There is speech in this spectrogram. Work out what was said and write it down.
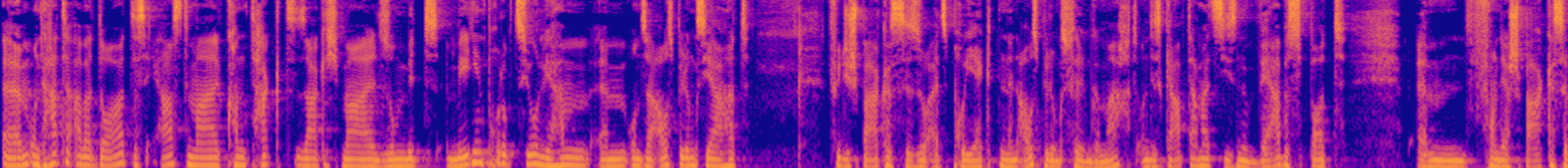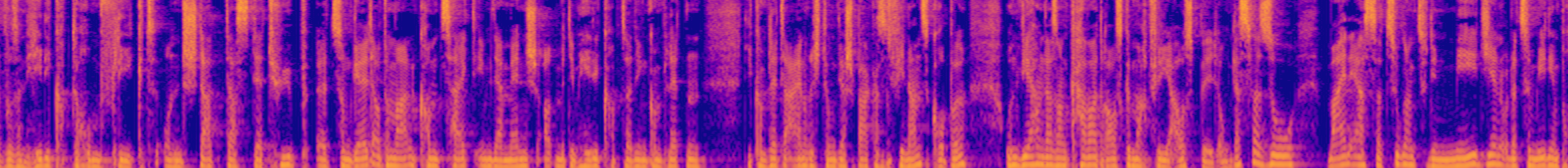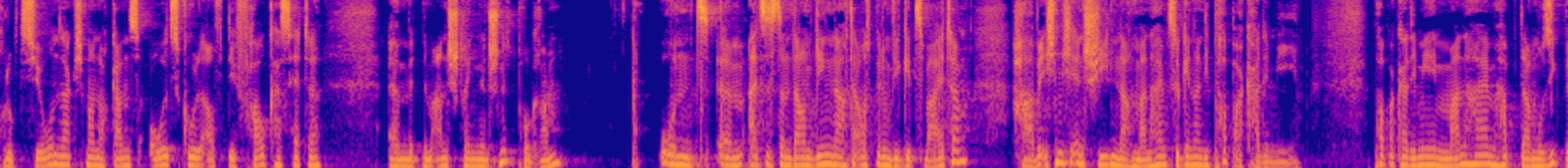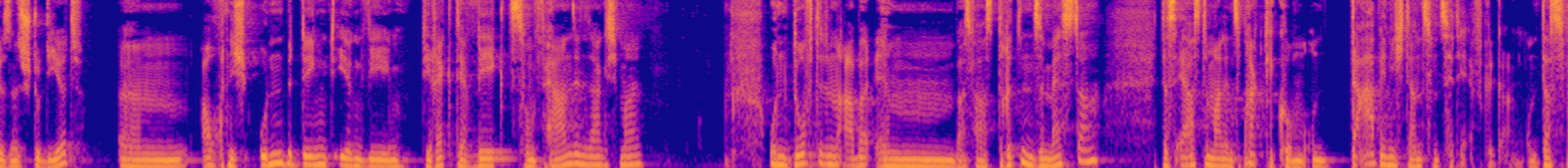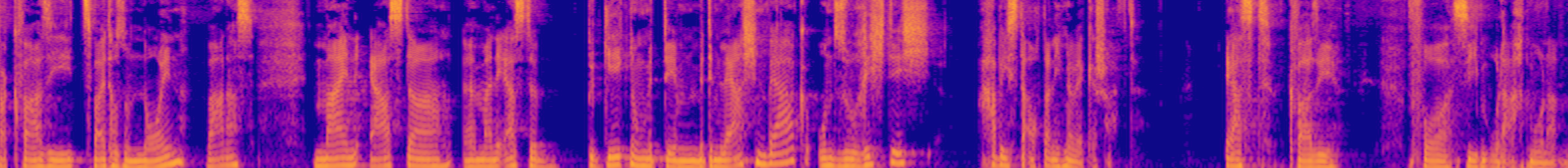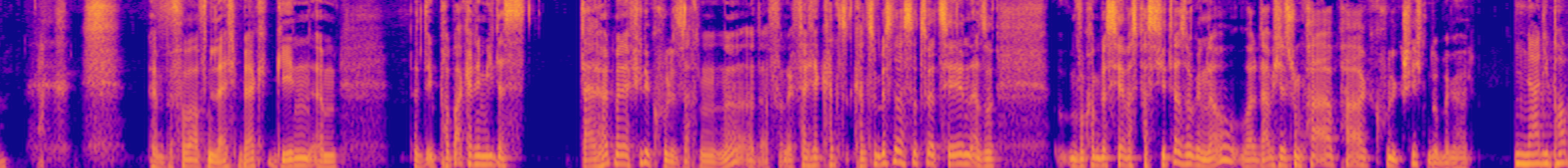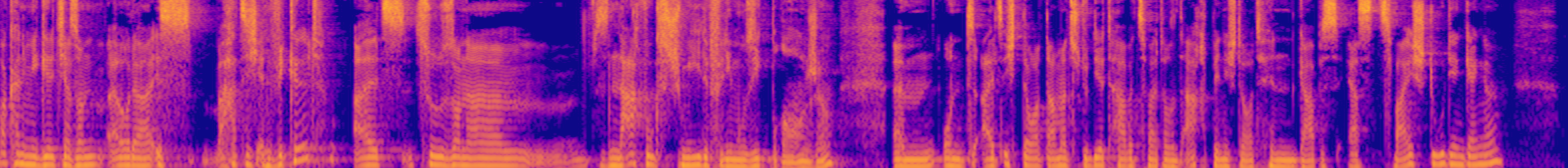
Ähm, und hatte aber dort das erste Mal Kontakt, sag ich mal, so mit Medienproduktion. Wir haben, ähm, unser Ausbildungsjahr hat für die Sparkasse so als Projekt einen Ausbildungsfilm gemacht und es gab damals diesen Werbespot ähm, von der Sparkasse, wo so ein Helikopter rumfliegt. Und statt dass der Typ äh, zum Geldautomaten kommt, zeigt ihm der Mensch mit dem Helikopter den kompletten, die komplette Einrichtung der Sparkassenfinanzgruppe. Und wir haben da so ein Cover draus gemacht für die Ausbildung. Das war so mein erster Zugang zu den Medien oder zur Medienproduktion, sag ich mal, noch ganz oldschool auf DV-Kassette äh, mit einem anstrengenden Schnittprogramm. Und ähm, als es dann darum ging, nach der Ausbildung, wie geht's weiter, habe ich mich entschieden, nach Mannheim zu gehen an die Popakademie. Popakademie Mannheim, habe da Musikbusiness studiert. Ähm, auch nicht unbedingt irgendwie direkt der Weg zum Fernsehen, sage ich mal. Und durfte dann aber im, was war es, dritten Semester das erste Mal ins Praktikum und da bin ich dann zum ZDF gegangen. Und das war quasi 2009 war das mein erster, äh, meine erste Begegnung mit dem, mit dem Lerchenberg und so richtig habe ich es da auch dann nicht mehr weggeschafft. Erst quasi vor sieben oder acht Monaten. Ja. Ähm, bevor wir auf den Lerchenberg gehen, ähm, die Popakademie, das, da hört man ja viele coole Sachen. Ne? Davon, vielleicht kannst, kannst du ein bisschen was dazu erzählen. Also, wo kommt das her? Was passiert da so genau? Weil da habe ich jetzt schon ein paar, paar coole Geschichten drüber gehört. Na, die Popakademie gilt ja so oder ist, hat sich entwickelt als zu so einer Nachwuchsschmiede für die Musikbranche. Ähm, und als ich dort damals studiert habe, 2008 bin ich dorthin, gab es erst zwei Studiengänge,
